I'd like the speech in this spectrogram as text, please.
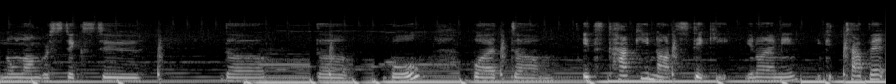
no longer sticks to the the bowl, but um, it's tacky, not sticky. You know what I mean? You could tap it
